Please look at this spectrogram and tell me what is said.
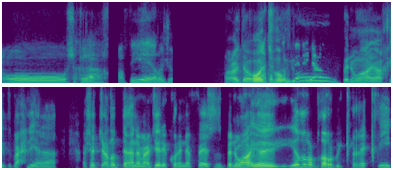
أوه شكلها خرافية يا رجل. يوه، بنوا يا أخي ذبح لي أنا أشجع ضده أنا مع جيريكو لأنه فيس بنوا يضرب ضرب يكرك فيه.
